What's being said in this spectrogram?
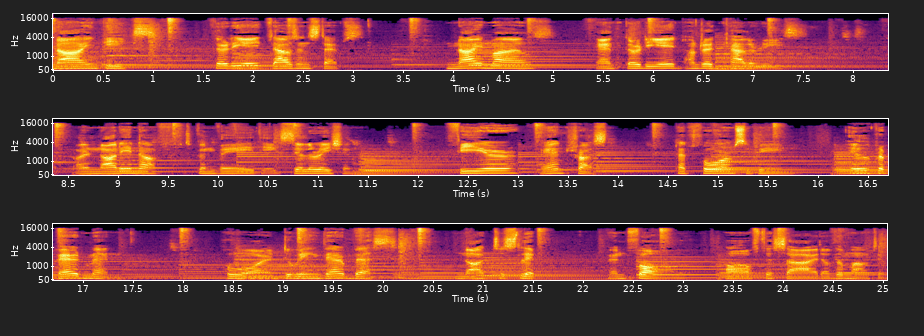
Nine peaks, 38,000 steps, 9 miles, and 3,800 calories are not enough to convey the exhilaration, fear, and trust that forms between ill prepared men who are doing their best not to slip and fall off the side of the mountain.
